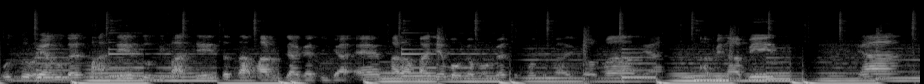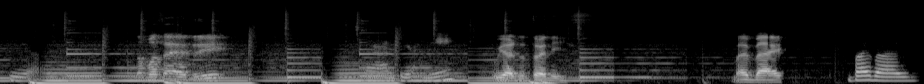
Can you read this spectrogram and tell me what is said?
untuk yang udah vaksin belum divaksin tetap harus jaga 3M harapannya moga-moga semua kembali normal ya amin amin ya Iya. nama saya Edri Nah, Tiani. we are the 20s bye bye Bye bye.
